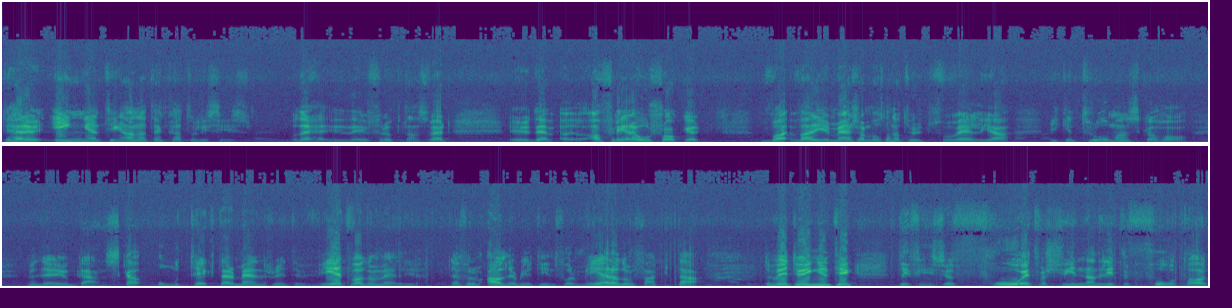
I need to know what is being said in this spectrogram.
det här är ingenting annat än katolicism. Och det, det är fruktansvärt. Eh, det, eh, av flera orsaker. Var, varje människa måste naturligtvis få välja vilken tro man ska ha. Men det är ju ganska otäckt där människor inte vet vad de väljer därför de aldrig blivit informerade om fakta. De vet ju ingenting. Det finns ju få, ett försvinnande litet fåtal,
